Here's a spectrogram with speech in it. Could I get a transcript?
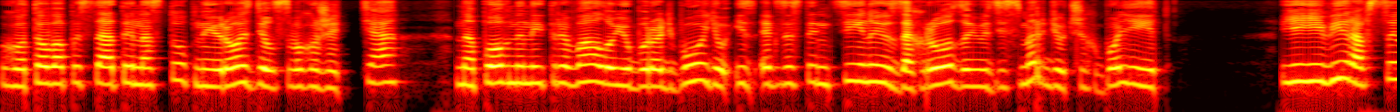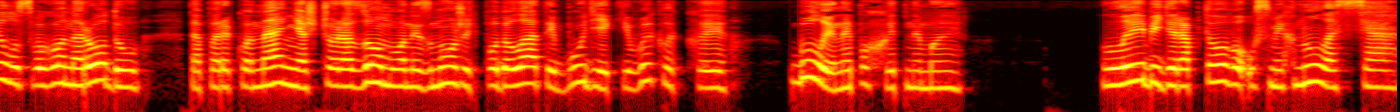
готова писати наступний розділ свого життя, наповнений тривалою боротьбою із екзистенційною загрозою зі смердючих боліт. Її віра в силу свого народу та переконання, що разом вони зможуть подолати будь-які виклики, були непохитними. Либідь раптово усміхнулася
